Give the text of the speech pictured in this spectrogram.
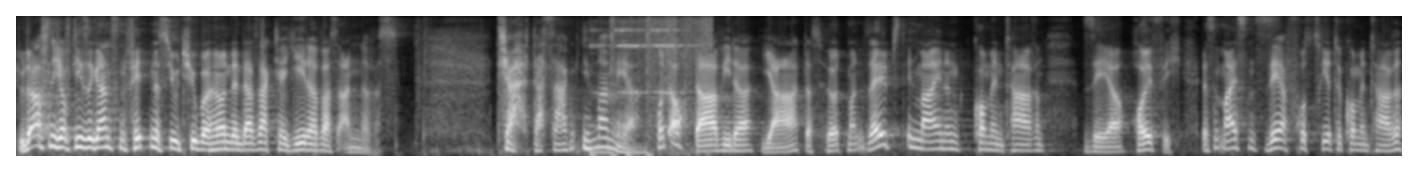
Du darfst nicht auf diese ganzen Fitness-YouTuber hören, denn da sagt ja jeder was anderes. Tja, das sagen immer mehr. Und auch da wieder, ja, das hört man selbst in meinen Kommentaren sehr häufig. Es sind meistens sehr frustrierte Kommentare,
